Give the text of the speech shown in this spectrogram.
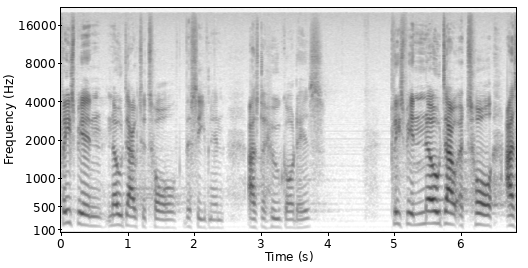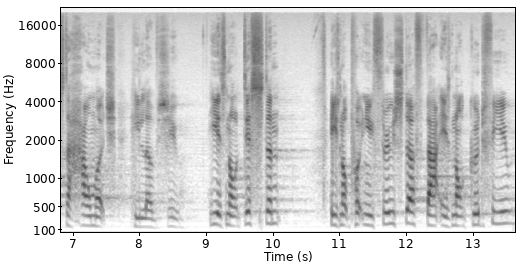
Please be in no doubt at all this evening as to who God is. Please be in no doubt at all as to how much he loves you. He is not distant. He's not putting you through stuff that is not good for you.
